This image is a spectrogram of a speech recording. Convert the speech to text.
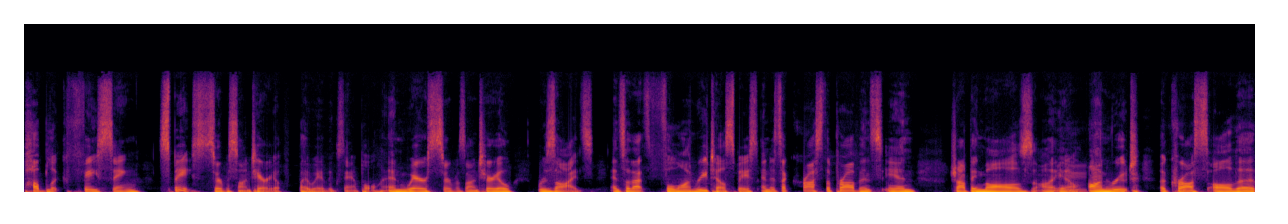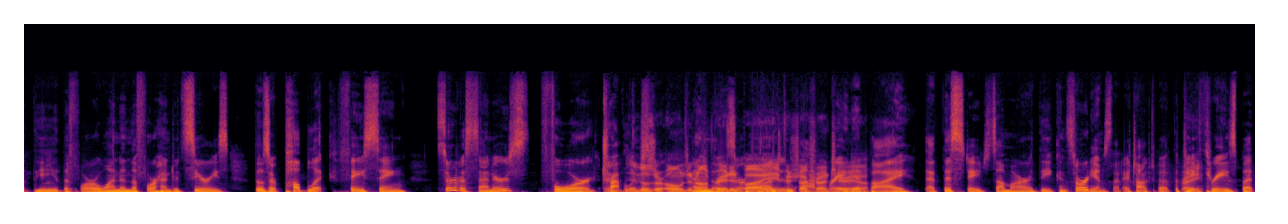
public facing space, Service Ontario, by way of example, and where Service Ontario resides. And so that's full on retail space. And it's across the province in shopping malls, uh, you know, Mhm. en route across all the, the, the 401 and the 400 series. Those are public facing service centers for And- travelers. And, those are owned and, And those operated are by owned and Infrastructure operated Ontario. by at this stage some are the consortiums that I talked about, the Right. P3s, but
